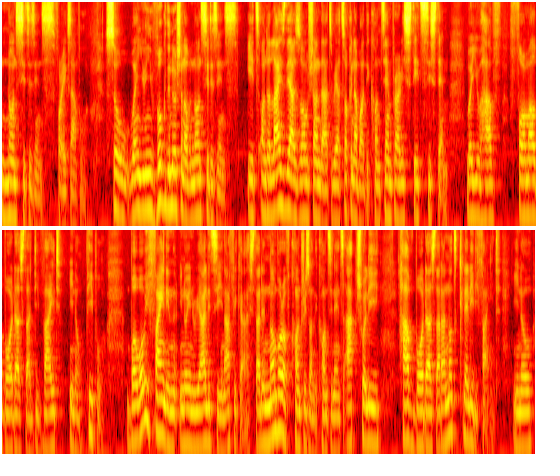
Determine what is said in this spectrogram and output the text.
non-citizens, for example. So when you invoke the notion of non-citizens, it underlies the assumption that we are talking about the contemporary state system where you have formal borders that divide you know, people. But what we find in, you know, in reality in Africa is that a number of countries on the continent actually have borders that are not clearly defined. You know,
